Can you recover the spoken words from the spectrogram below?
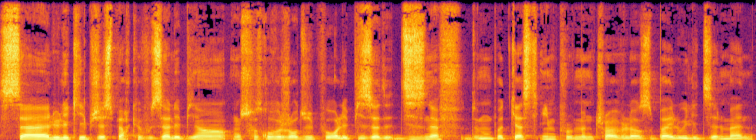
Salut l'équipe, j'espère que vous allez bien. On se retrouve aujourd'hui pour l'épisode 19 de mon podcast Improvement Travelers by Louis Litzelman.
